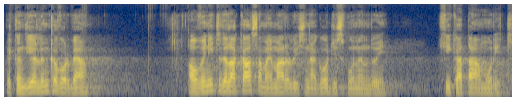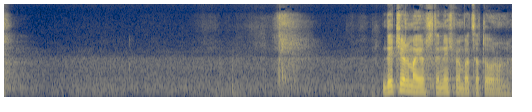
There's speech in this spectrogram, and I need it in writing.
Pe când el încă vorbea, au venit de la casa mai mare lui sinagogii spunându-i, fica ta a murit. De ce îl mai ostenești pe învățătorul?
